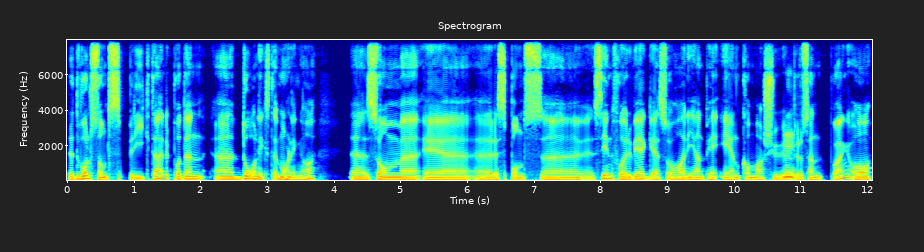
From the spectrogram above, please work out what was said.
det er et voldsomt sprik der. På den dårligste målinga, som er respons sin for VG, så har INP 1,7 mm. prosentpoeng. og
